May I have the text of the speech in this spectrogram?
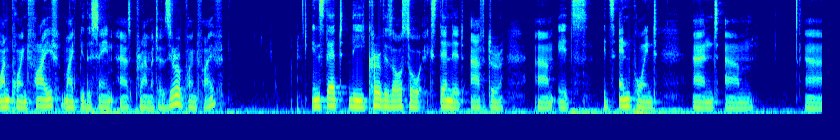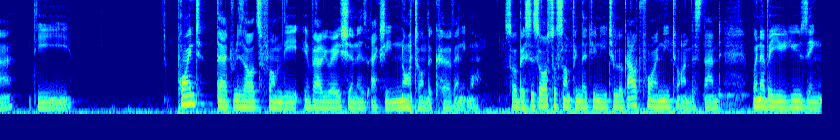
1.5 might be the same as parameter 0.5 instead the curve is also extended after um, its its endpoint and um, uh, the point that results from the evaluation is actually not on the curve anymore. So this is also something that you need to look out for and need to understand whenever you're using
